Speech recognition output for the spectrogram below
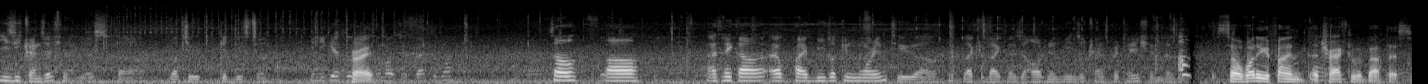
easy transition, I guess, uh, once you get used to it. Can you get Right. the most expensive one? So, uh, I think I'll, I'll probably be looking more into uh, electric bike as an alternate means of transportation. Oh. So what do you find attractive about this?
